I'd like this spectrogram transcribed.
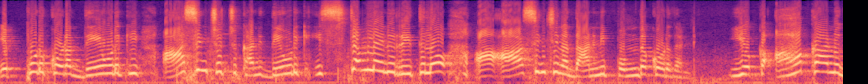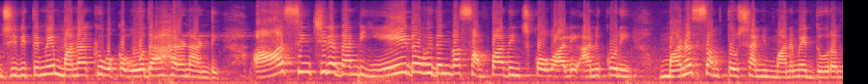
ఎప్పుడు కూడా దేవుడికి ఆశించవచ్చు కానీ దేవుడికి ఇష్టం లేని రీతిలో ఆ ఆశించిన దానిని పొందకూడదండి. ఈ యొక్క ఆకాను జీవితమే మనకు ఒక ఉదాహరణ అండి. ఆశించిన దాన్ని ఏదో విధంగా సంపాదించుకోవాలి అనుకొని మన సంతోషాన్ని మనమే దూరం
